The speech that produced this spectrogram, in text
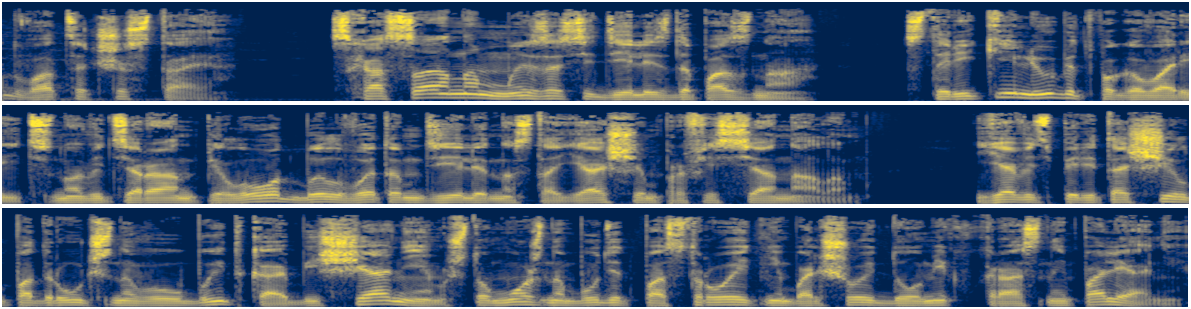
26. С Хасаном мы засиделись допоздна. Старики любят поговорить, но ветеран-пилот был в этом деле настоящим профессионалом. Я ведь перетащил подручного убытка обещанием, что можно будет построить небольшой домик в Красной Поляне.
